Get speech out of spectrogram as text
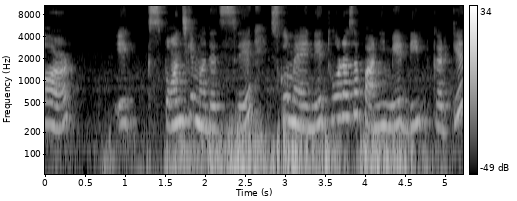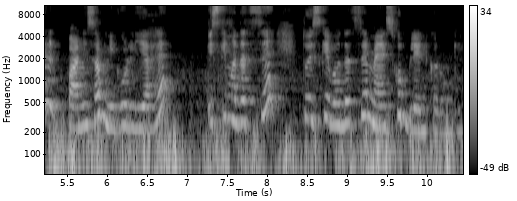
और एक स्पॉन्ज के मदद से इसको मैंने थोड़ा सा पानी में डीप करके पानी सब निगोल लिया है। इसकी मदद से तो इसकी मदद से मैं इसको ब्लेंड करूँगी।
